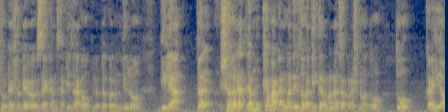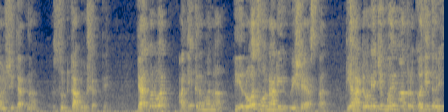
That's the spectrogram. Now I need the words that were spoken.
छोट्या छोट्या व्यावसायिकांसाठी जागा उपलब्ध करून दिलो दिल्या तर शहरातल्या मुख्य भागांमध्ये जो अतिक्रमणाचा प्रश्न होतो तो काही अंशी त्यातनं सुटका होऊ शकते. त्याचबरोबर अतिक्रमण ही रोज होणारी विषय असतात. ती हटवण्याची मोहीम मात्र कधीतरी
